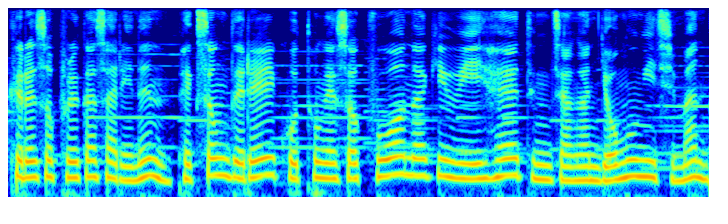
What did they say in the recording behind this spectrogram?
그래서 불가사리는 백성들을 고통에서 구원하기 위해 등장한 영웅이지만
